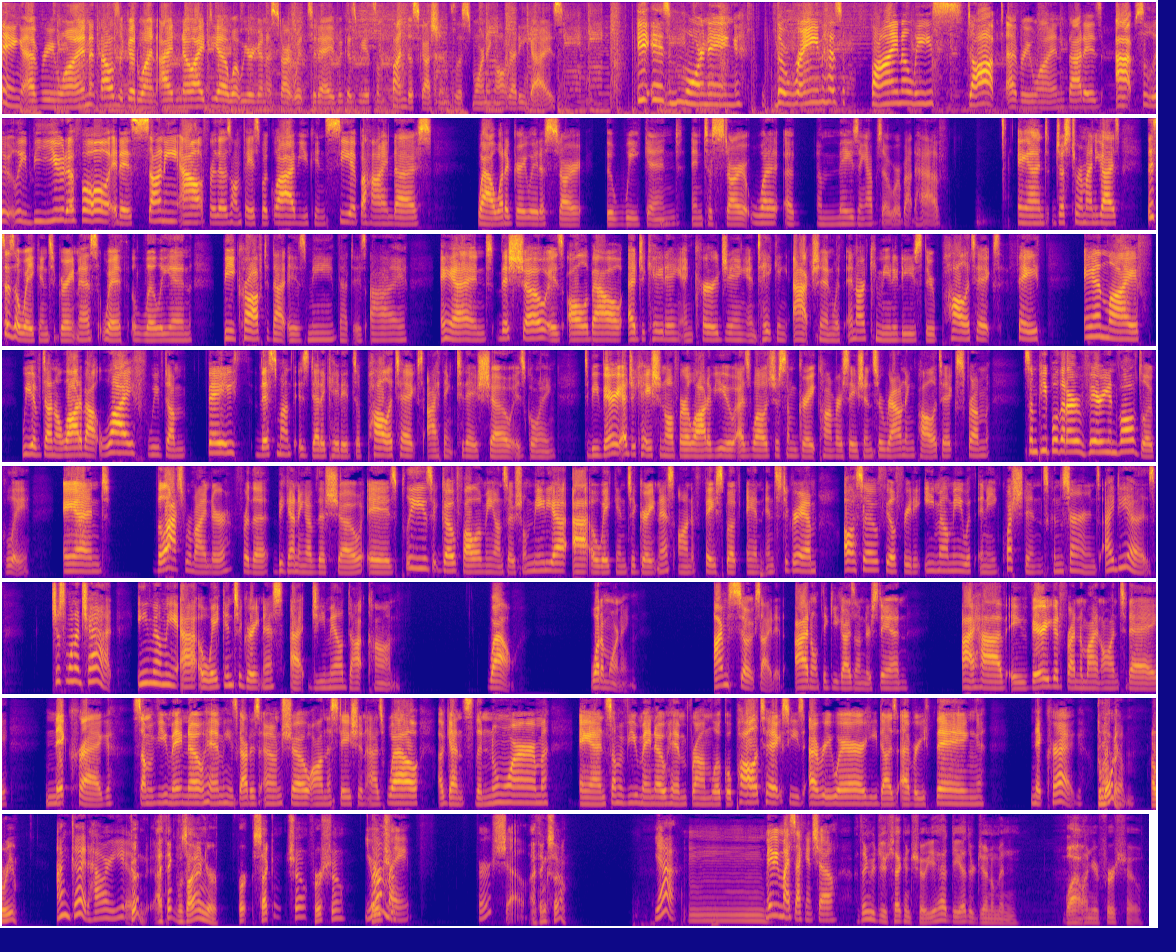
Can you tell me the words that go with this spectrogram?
Morning, everyone. That was a good one. I had no idea what we were going to start with today because we had some fun discussions this morning already, guys. It is morning. The rain has finally stopped, everyone. That is absolutely beautiful. It is sunny out. For those on Facebook Live, you can see it behind us. Wow, what a great way to start the weekend and to start what an amazing episode we're about to have. And just to remind you guys, this is Awaken to Greatness with Lillian Beecroft. That is me. That is I. And this show is all about educating, encouraging, and taking action within our communities through politics, faith, and life. We have done a lot about life. We've done faith. This month is dedicated to politics. I think today's show is going to be very educational for a lot of you, as well as just some great conversation surrounding politics from some people that are very involved locally. And the last reminder for the beginning of this show is please go follow me on social media at Awaken to Greatness on Facebook and Instagram. Also, feel free to email me with any questions, concerns, ideas. Just want to chat. Email me at awakentogreatness at gmail.com. Wow. What a morning. I'm so excited. I don't think you guys understand. I have a very good friend of mine on today, Nick Craig. Some of you may know him. He's got his own show on the station as well, Against the Norm. And some of you may know him from local politics. He's everywhere, he does everything. Nick Craig. Good welcome. morning. How are you? I'm good. How are you? Good. I think was I on your fir- second show, first show? You're on show? my first show. I think so. Yeah. Mm, Maybe my second show. I think it was your second show. You had the other gentleman Wow, on your first show.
